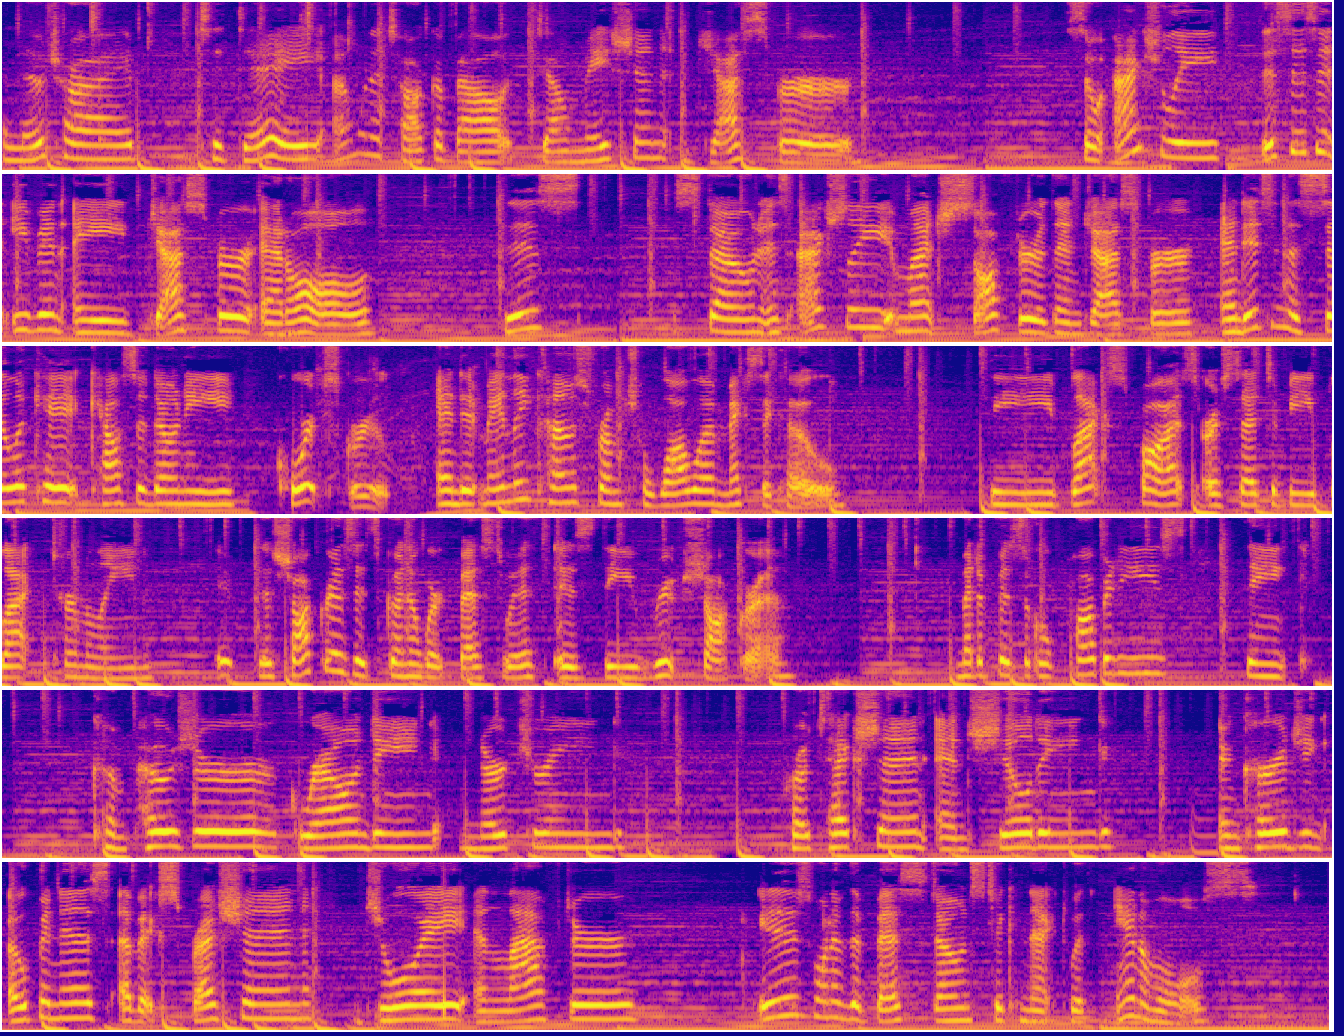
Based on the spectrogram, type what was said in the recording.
Hello tribe! Today I want to talk about Dalmatian Jasper. So actually this isn't even a jasper at all. This stone is actually much softer than jasper and it's in the silicate chalcedony quartz group and it mainly comes from Chihuahua, Mexico. The black spots are said to be black tourmaline it, the chakras it's going to work best with is the root chakra. Metaphysical properties, think composure, grounding, nurturing, protection and shielding, encouraging openness of expression, joy and laughter. It is one of the best stones to connect with animals.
